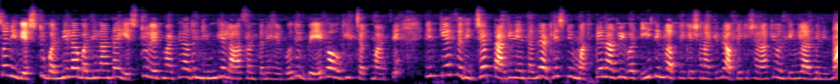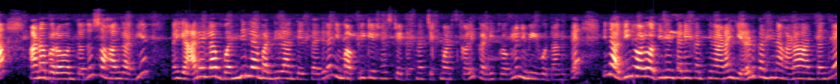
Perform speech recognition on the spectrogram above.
ಸೊ, ನೀವು ಎಷ್ಟು ಬಂದಿಲ್ಲ ಬಂದಿಲ್ಲ ಅಂತ ಎಷ್ಟು ಲೇಟ್ ಮಾಡ್ತೀರಾ ಅದು ನಿಮಗೆ ಲಾಸ್ ಅಂತಲೇ ಹೇಳ್ಬೋದು. ಬೇಗ ಹೋಗಿ ಚೆಕ್ ಮಾಡಿಸಿ. ಇನ್ ಕೇಸ್ ರಿಜೆಕ್ಟ್ ಆಗಿದೆ ಅಂತಂದರೆ ಅಟ್ಲೀಸ್ಟ್ ನೀವು ಮತ್ತೇನಾದರೂ ಇವತ್ತು ಈ ತಿಂಗಳು ಅಪ್ಲಿಕೇಶನ್ ಹಾಕಿದರೆ ಅಪ್ಲಿಕೇಶನ್ ಹಾಕಿ ಒಂದು ತಿಂಗಳಾದ್ಮೇಲಿಂದ ಹಣ ಬರೋವಂಥದ್ದು ಸೊ, ಹಾಗಾಗಿ ಯಾರೆಲ್ಲ ಬಂದಿಲ್ಲ ಬಂದಿಲ್ಲ ಅಂತ ಹೇಳ್ತಾ ಇದ್ದೀರಾ, ನಿಮ್ಮ ಅಪ್ಲಿಕೇಶನ್ ಸ್ಟೇಟಸ್ನ ಚೆಕ್ ಮಾಡಿಸ್ಕೊಳ್ಳಿ. ಖಂಡಿತವಾಗ್ಲೂ ನಿಮಗೆ ಗೊತ್ತಾಗುತ್ತೆ. ಇನ್ನು ಹದಿನೇಳು, ಹದಿನೆಂಟನೇ ಕಂತಿನ ಹಣ, ಎರಡು ಕಂತಿನ ಹಣ ಅಂತಂದರೆ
